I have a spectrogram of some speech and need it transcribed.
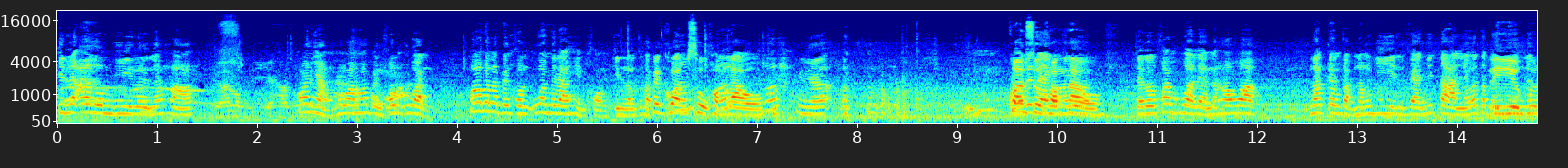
กินแล้วอารมณ์ดีเลยนะคะกินแล้วลมณ์ดีครับเพราะอย่างเพราะว่าเขาเป็นคนอ้วนเพราะเวลาเป็นคนอ้วนเวลาเห็นของกินแล้วจะแบบเป็นความสุขของเราอย่างเงี้ยความสุขของเรา จะลดความอ้วนแล้วนะคะว่านัดกันกับน้องยีนแฟนพี่ตาลแล้วว่าจะไปรีวิวคุณ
